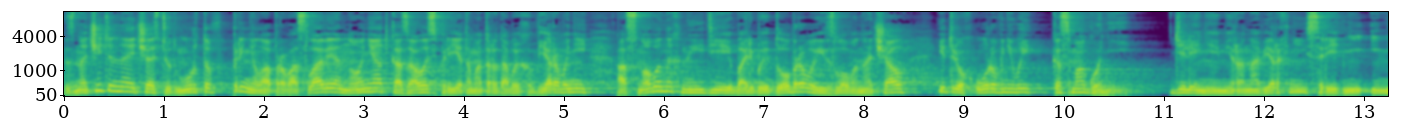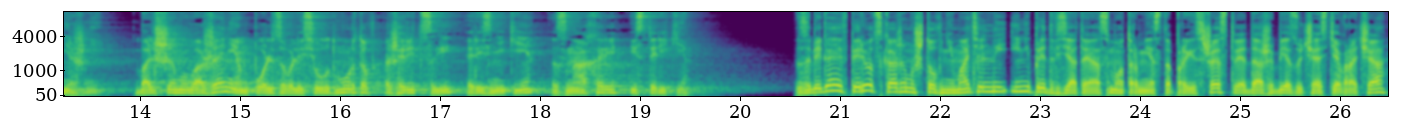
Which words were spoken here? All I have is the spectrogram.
значительная часть удмуртов приняла православие, но не отказалась при этом от родовых верований, основанных на идее борьбы доброго и злого начал и трехуровневой космогонии – деление мира на верхний, средний и нижний. Большим уважением пользовались у удмуртов жрецы, резники, знахари и старики. Забегая вперед, скажем, что внимательный и непредвзятый осмотр места происшествия даже без участия врача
